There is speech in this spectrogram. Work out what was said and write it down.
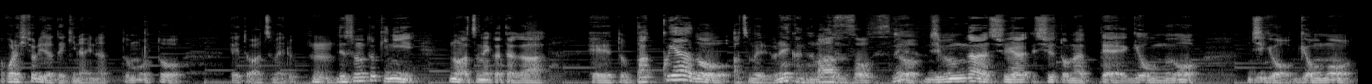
あこれ一人ではできないなと思うと、えーっと、集める。うん。で、その時にの集め方が、えーっと、バックヤードを集めるよね、必ず。まずそうですね。自分が主や主となって業務を、事業、業務を、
